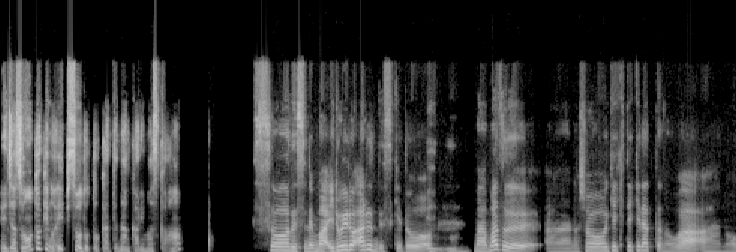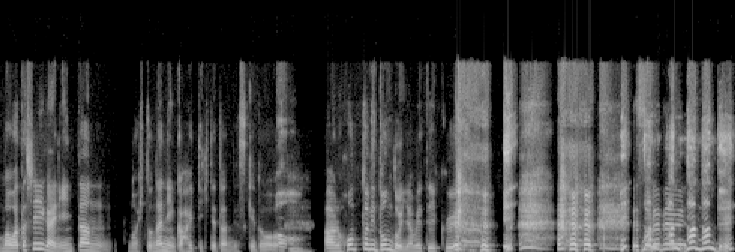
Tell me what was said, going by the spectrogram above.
え、じゃあその時のエピソードとかって何かありますか？そうですね。まあいろいろあるんですけうんど、うん。まあまずあの衝撃的だったのはあの、まあ、私以外にインターンの人何人か入ってきてたんですけど、うんうんあの本当にどんどん辞めていく。で それでな、な、なんで？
